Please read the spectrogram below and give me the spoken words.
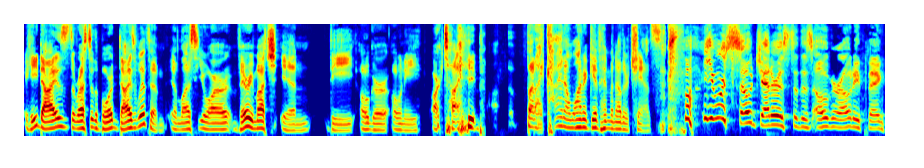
He dies, the rest of the board dies with him, unless you are very much in the ogre oni archetype. But I kind of want to give him another chance. you were so generous to this ogre oni thing.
